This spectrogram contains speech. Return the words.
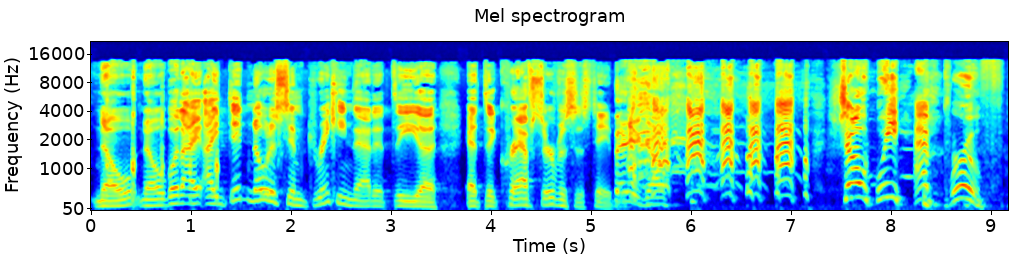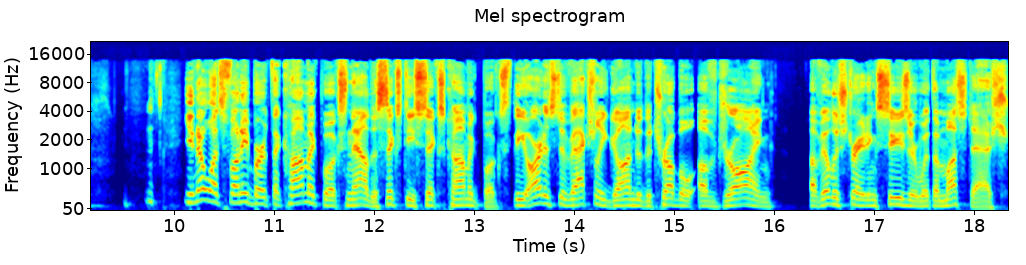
no, no. But I, I did notice him drinking that at the uh, at the craft services table. There you go. so we have proof. You know what's funny, Burt? The comic books now, the 66 comic books, the artists have actually gone to the trouble of drawing, of illustrating Cesar with a mustache.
